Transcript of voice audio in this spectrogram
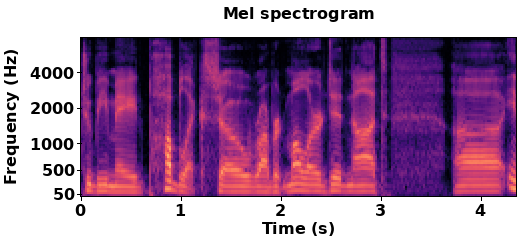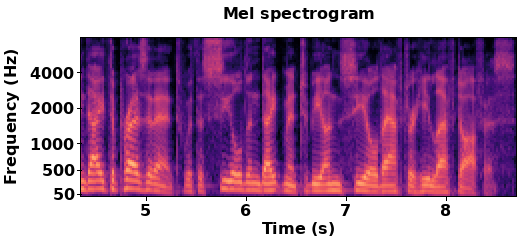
to be made public. So Robert Mueller did not. Uh, indict the president with a sealed indictment to be unsealed after he left office.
